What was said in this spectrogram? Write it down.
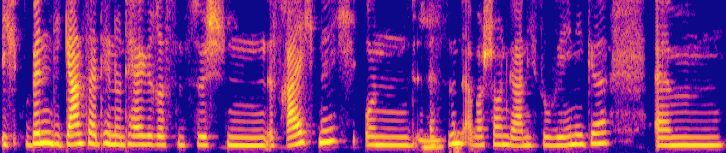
Ich bin die ganze Zeit hin und her gerissen zwischen, es reicht nicht und Mhm. es sind aber schon gar nicht so wenige. Ähm,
